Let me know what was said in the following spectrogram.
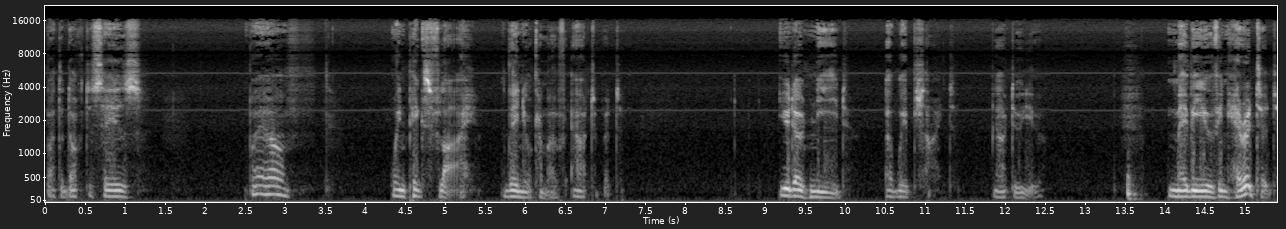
but the doctor says, well, when pigs fly, then you'll come out of it. You don't need a website, now do you? Maybe you've inherited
